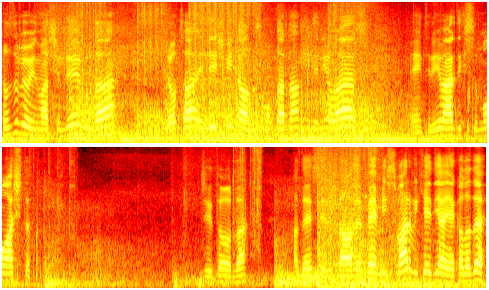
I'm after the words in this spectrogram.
Hızlı bir oyun var şimdi burada. Jota 50 HP kaldı. Smoke'lardan deniyorlar. Entry'yi verdik. Smoke açtı. Cito orada. Hades elinde AWP. Miss var. Wikidia yakaladı.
